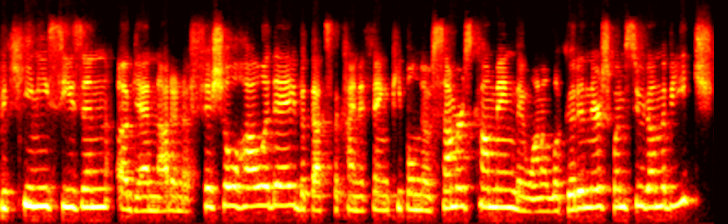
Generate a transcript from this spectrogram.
bikini season, again, not an official holiday, but that's the kind of thing people know summer's coming. They want to look good in their swimsuit on the beach.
